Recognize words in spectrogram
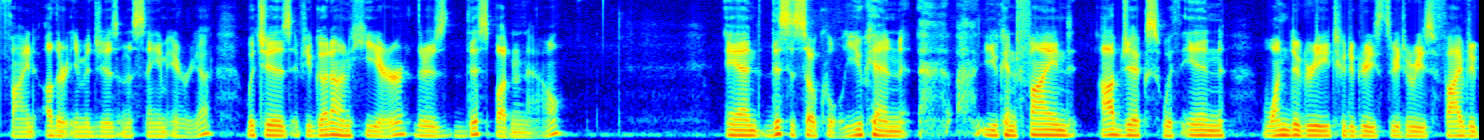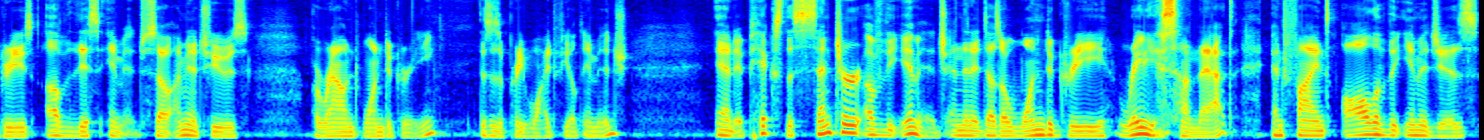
find other images in the same area, which is if you go down here, there's this button now. And this is so cool. You can you can find objects within one degree, two degrees, three degrees, five degrees of this image. So I'm going to choose around one degree. This is a pretty wide field image and it picks the center of the image and then it does a one degree radius on that and finds all of the images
